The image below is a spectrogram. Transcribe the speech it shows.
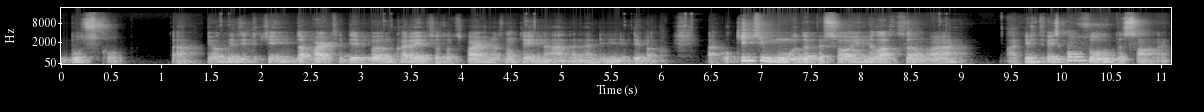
buscou. Tá? Eu acredito que da parte de banco era isso. As outras páginas não tem nada né, de, de banco. Tá? O que, que muda, pessoal, em relação a, a que a gente fez consulta só, né?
